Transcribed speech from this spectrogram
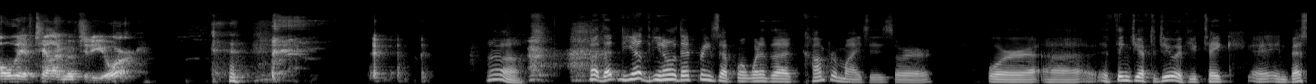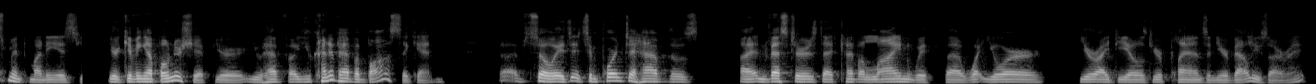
only if Taylor moved to New York. oh, oh, that yeah, you know that brings up one of the compromises or or uh, things you have to do if you take uh, investment money is you're giving up ownership. You're you have you kind of have a boss again. Uh, so it's it's important to have those uh, investors that kind of align with uh, what your your ideals, your plans, and your values are. Right.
